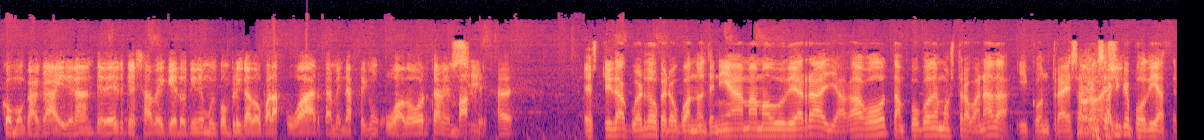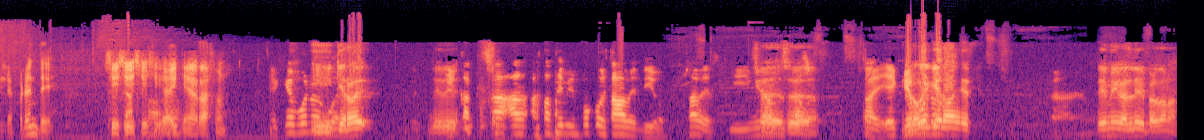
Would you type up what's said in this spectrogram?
como Kaká y delante de él que sabe que lo tiene muy complicado para jugar, también hace que un jugador también baje, Sí. ¿sabes? Estoy de acuerdo, pero cuando tenía a Mamadou Diarra y a Gago tampoco demostraba nada y contra esa No, gente ahí- sí que podía hacerle frente. Sí, sí, sí, sí, ahí tienes razón. Es que bueno, es Y bueno. quiero. Y hasta hace bien poco estaba vendido, ¿sabes? Y mira Sí. ¿Sabes? Es que lo que bueno- quiero es. Di, Miguel, di, perdona.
